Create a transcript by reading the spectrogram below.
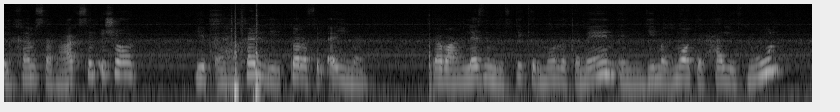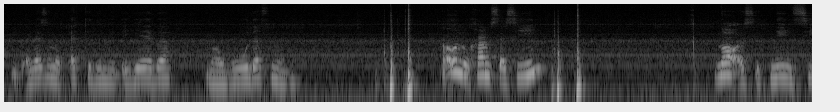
الخمسة بعكس الإشارة. يبقى هخلي الطرف الأيمن طبعا لازم نفتكر مرة كمان إن دي مجموعة الحل في نون يبقى لازم أتأكد إن الإجابة موجودة في نون. هقول له خمسة س ناقص اتنين س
